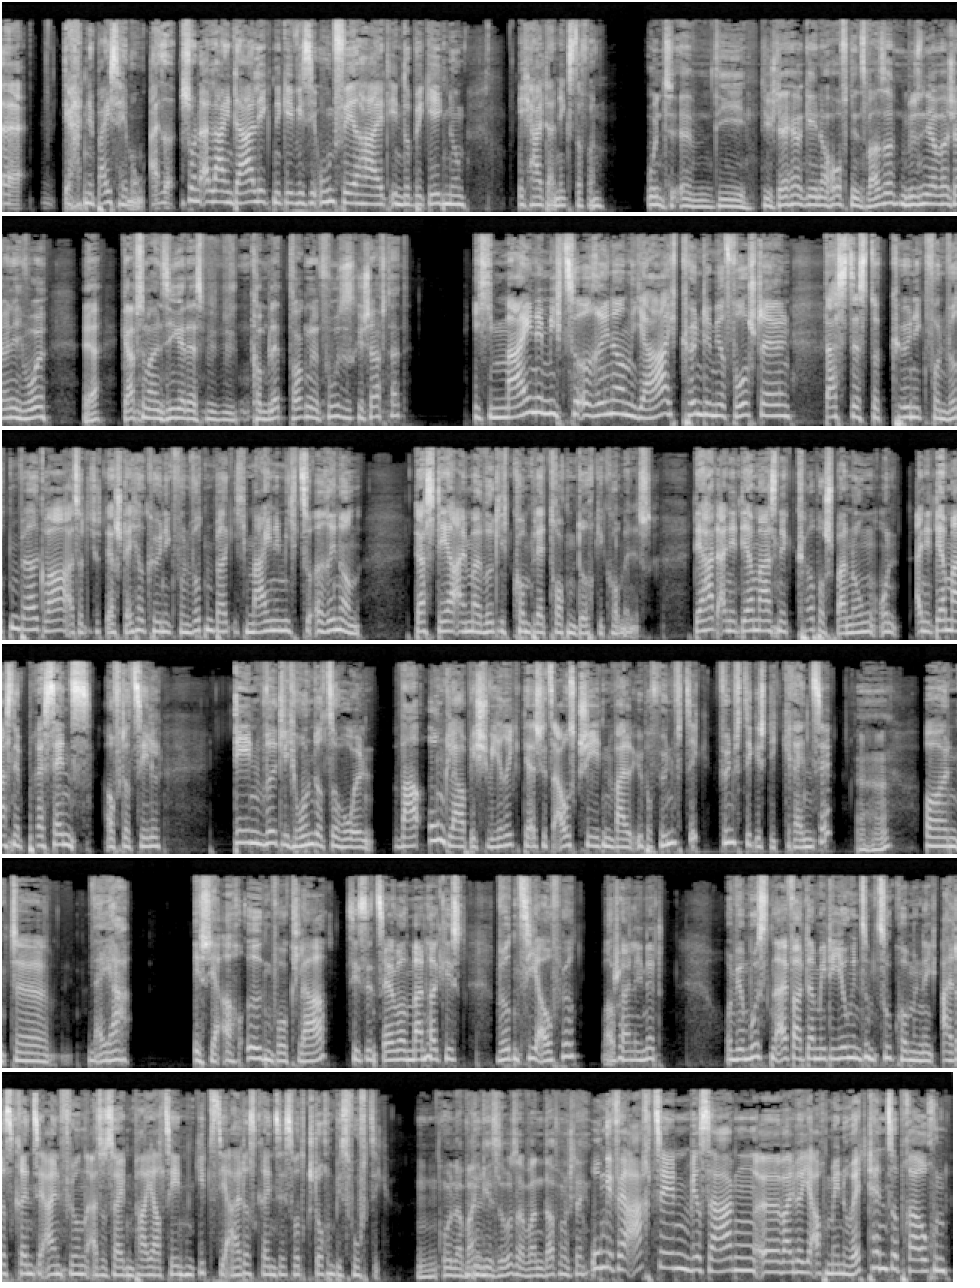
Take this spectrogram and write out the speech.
äh, der hat eine Beißhemmung. Also schon allein da liegt eine gewisse Unfairheit in der Begegnung. Ich halte da nichts davon. Und ähm, die, die Stecher gehen auch oft ins Wasser, müssen ja wahrscheinlich wohl. Ja. Gab es mal einen Sieger, der es komplett trockenen Fußes geschafft hat? Ich meine mich zu erinnern, ja, ich könnte mir vorstellen, dass das der König von Württemberg war, also der Stecherkönig von Württemberg. Ich meine mich zu erinnern dass der einmal wirklich komplett trocken durchgekommen ist. Der hat eine dermaßen Körperspannung und eine dermaßen Präsenz auf der Ziel, den wirklich runterzuholen, war unglaublich schwierig. Der ist jetzt ausgeschieden, weil über 50. 50 ist die Grenze. Aha. Und äh, naja, ist ja auch irgendwo klar, Sie sind selber ein Mann, Herr Kist, würden Sie aufhören? Wahrscheinlich nicht. Und wir mussten einfach, damit die Jungen zum Zug kommen, eine Altersgrenze einführen. Also seit ein paar Jahrzehnten gibt's die Altersgrenze, es wird gestochen bis 50. Mhm. Oder wann geht's los? wann darf man stechen? Ungefähr 18. Wir sagen, äh, weil wir ja auch Menuett-Tänzer brauchen.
